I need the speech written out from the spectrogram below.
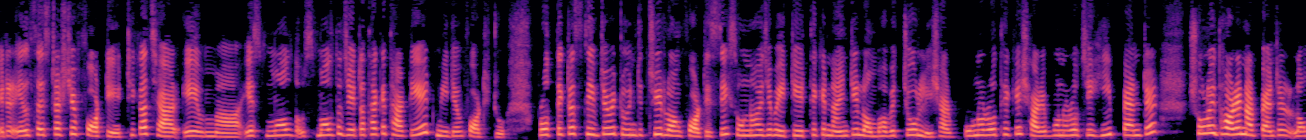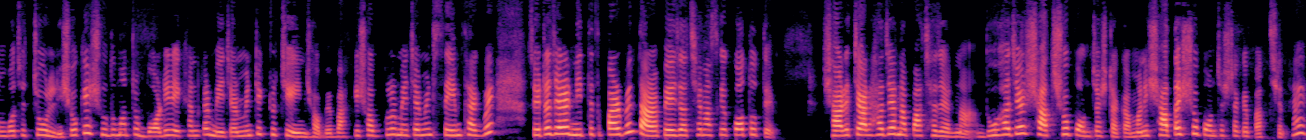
এটার এল সাইজটা আসছে ফর্টি এইট ঠিক আছে? আর এ স্মল স্মল তো যেটা থাকে thirty eight medium forty two প্রত্যেকটা স্লিভ যাবে twenty three long forty six অন্য হয়ে যাবে এইটি এইট থেকে নাইনটি লম্বা হবে চল্লিশ। আর পনেরো থেকে সাড়ে পনেরো হচ্ছে হিপ প্যান্টের ষোলোই ধরেন আর প্যান্টের লম্বা হচ্ছে চল্লিশ। ওকে শুধুমাত্র বডির এখানকার মেজারমেন্ট একটু চেঞ্জ হবে। বাকি সবগুলোর মেজারমেন্ট সেম থাকবে। এটা যারা নিতে পারবেন, তারা পেয়ে যাচ্ছেন আজকে কততে? সাড়ে চার হাজার না পাঁচ হাজার? না দু হাজার সাতশো পঞ্চাশ টাকা মানে সাতাইশশো পঞ্চাশ টাকা পাচ্ছেন হ্যাঁ?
